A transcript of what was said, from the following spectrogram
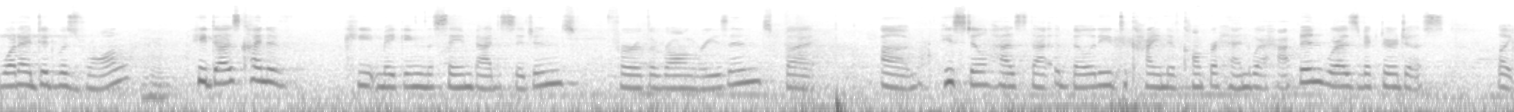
what I did was wrong. He does kind of keep making the same bad decisions for the wrong reasons, but um, he still has that ability to kind of comprehend what happened, whereas Victor just like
